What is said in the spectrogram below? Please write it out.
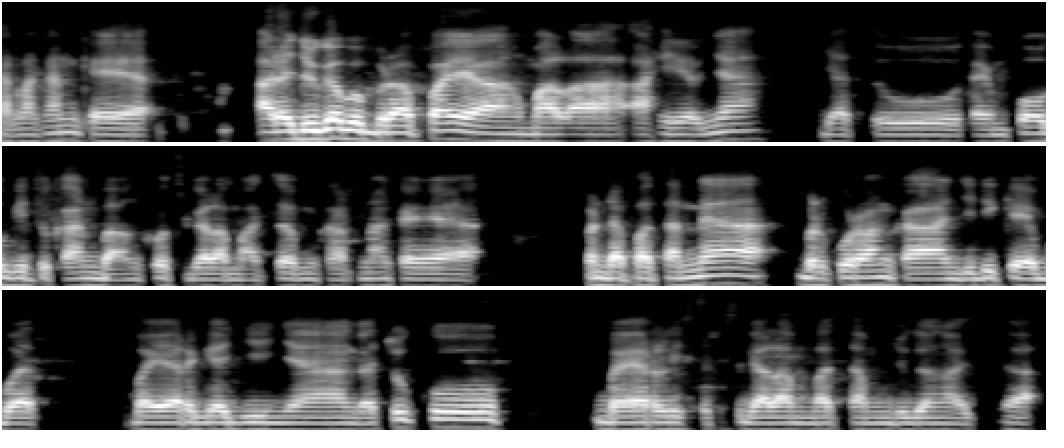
Karena kan kayak ada juga beberapa yang malah akhirnya jatuh tempo gitu kan bangkrut segala macam karena kayak pendapatannya berkurang kan. Jadi kayak buat bayar gajinya nggak cukup bayar listrik segala macam juga nggak nggak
